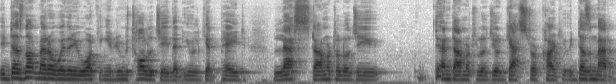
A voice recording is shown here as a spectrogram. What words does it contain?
It does not matter whether you're working in rheumatology that you will get paid less dermatology than dermatology or gastrocardio. It doesn't matter.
